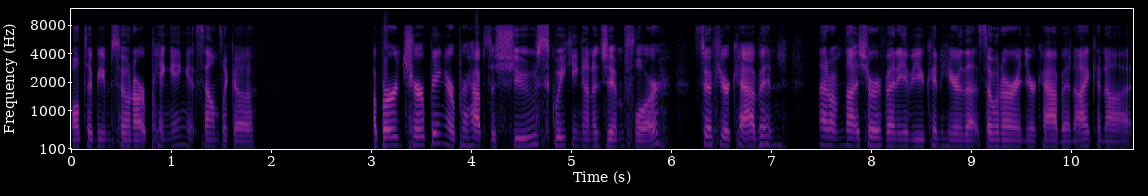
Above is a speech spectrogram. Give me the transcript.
multi-beam sonar pinging. It sounds like a, a bird chirping or perhaps a shoe squeaking on a gym floor. So if your cabin, I don't, I'm not sure if any of you can hear that sonar in your cabin. I cannot.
